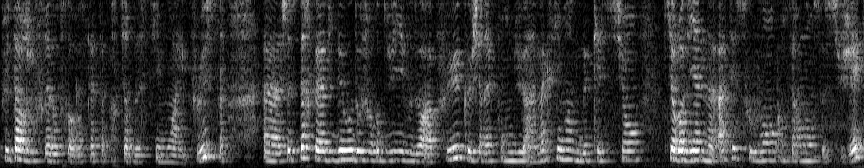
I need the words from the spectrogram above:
plus tard, je vous ferai d'autres recettes à partir de 6 mois et plus. Euh, j'espère que la vidéo d'aujourd'hui vous aura plu, que j'ai répondu à un maximum de questions qui reviennent assez souvent concernant ce sujet.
